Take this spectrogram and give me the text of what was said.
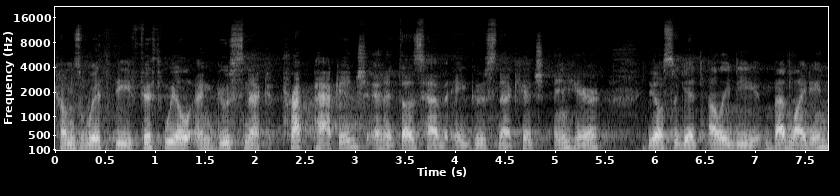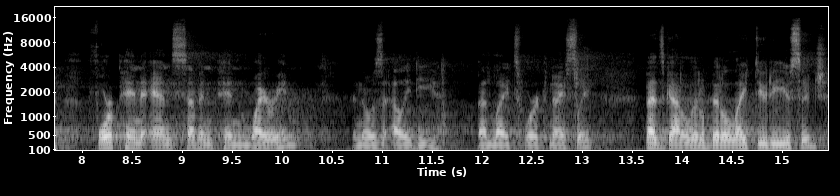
Comes with the fifth wheel and gooseneck prep package, and it does have a gooseneck hitch in here. You also get LED bed lighting, four pin and seven pin wiring, and those LED bed lights work nicely. Bed's got a little bit of light duty usage.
